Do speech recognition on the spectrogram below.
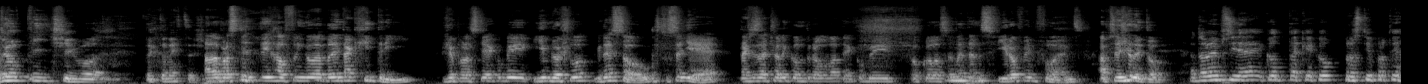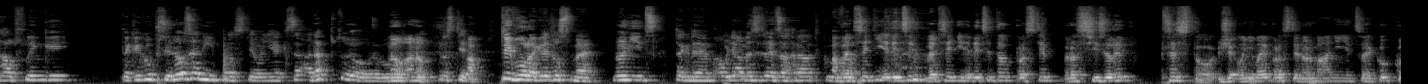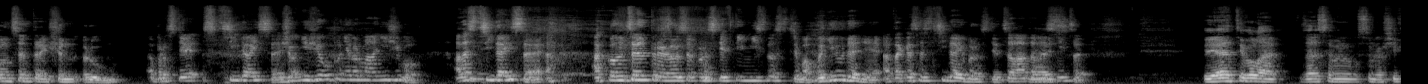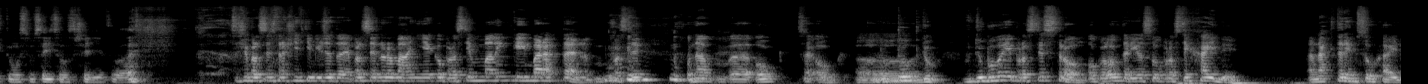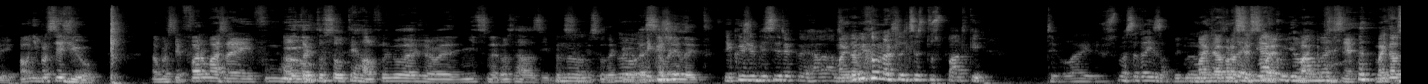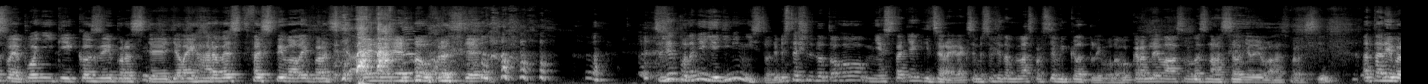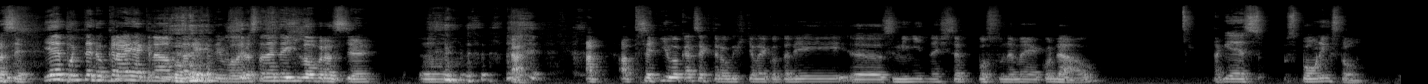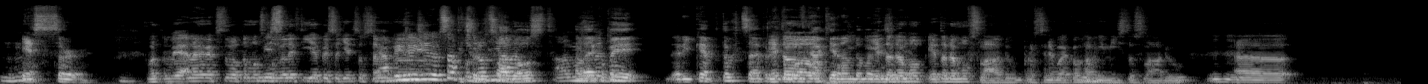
Do píči, vole. Tak to nechceš. Ale prostě ty halflingové byli tak chytrý, že prostě jakoby jim došlo, kde jsou, co se děje, takže začali kontrolovat jakoby okolo sebe ten sphere of influence a přežili to. A to mi přijde jako, tak jako prostě pro ty halflingy tak jako přirozený prostě, oni jak se adaptujou, nebo No, ano. prostě, A- ty vole, kde to jsme? No nic, tak jdem a uděláme si tady zahrádku. A ve třetí edici, ve třetí edici to prostě rozšířili přesto, že oni mají prostě normálně něco jako concentration room a prostě střídají se, že oni žijou úplně normální život, ale střídají se a, a koncentrují se prostě v té místnosti třeba hodinu denně a také se střídají prostě celá ta Nice. vesnice. Je, ty vole, za 10 minut musím na shiftu, musím se jít soustředit, vole. Což je prostě strašně vtipný, že to je prostě normální jako prostě malinký barak, ten, prostě na uh, oak, co je oak? Uh, Dub. dub. V dubový prostě strom, okolo kterého jsou prostě chajdy. A na kterým jsou chajdy. A oni prostě žijou. Tam prostě farmařej, fungují. Ale tak to jsou ty halflingové, že jo, je nic nerozhází, prostě, No, jsou takový no, veselý jakože- lid. Jako, že by si řekli, hele, a Mají co tam- bychom našli cestu zpátky? Ty vole, už jsme se tady zabydleli. Mají tam prostě svoje, uděláme. maj, přesně, mají tam svoje poníky, kozy, prostě dělají harvest festivaly prostě a jenom jednou prostě. Což je podle mě jediný místo. Kdybyste šli do toho města těch Gizeraj, tak si myslím, že tam by vás prostě vyklepli, vole. Okradli vás, vole, znásilnili vás prostě. A tady prostě, je, pojďte do kraje k nám, tady, ty vole, dostanete jídlo prostě. Uh, Tak. A, a třetí lokace, kterou bych chtěl jako tady uh, zmínit, než se posuneme jako dál, tak je Spawning Stone. Mhm. yes, sir. O- Já nevím, jak jste o tom moc Mys- mluvili v té epizodě, co jsem... Já bych řekl, že docela Piču podrobně, docela ale, dost, ale ale, jakoby recap to chce, protože je to, v to, nějaký random je to, domov, je to domov sládů, prostě, nebo jako hlavní místo sládů. Mhm. Uh,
